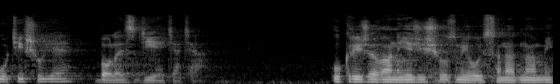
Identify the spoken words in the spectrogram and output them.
utišuje bolesť dieťaťa. Ukrižovaný Ježišu, zmiluj sa nad nami.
